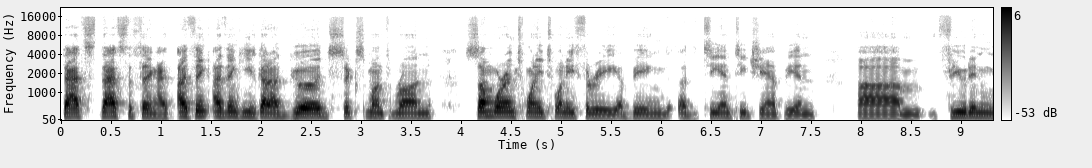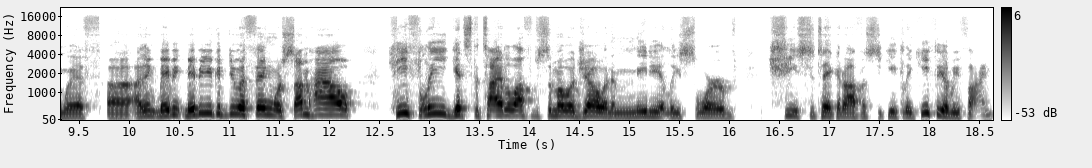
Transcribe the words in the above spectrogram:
that's that's the thing. I, I think I think he's got a good six month run somewhere in 2023 of being uh, the TNT champion, um, feuding with. Uh, I think maybe maybe you could do a thing where somehow Keith Lee gets the title off of Samoa Joe and immediately Swerve cheats to take it off of Keith Lee. Keith Lee will be fine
